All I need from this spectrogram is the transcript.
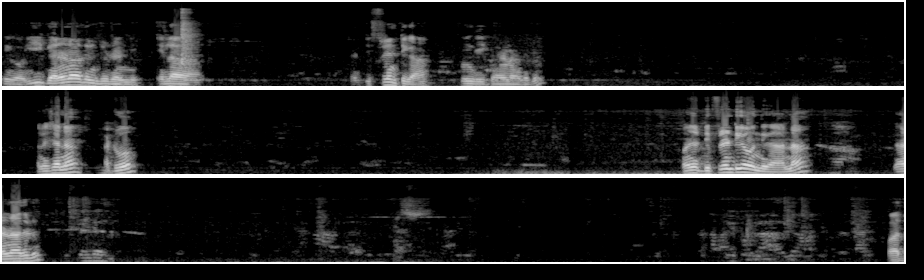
ఇగో ఈ గణనాథుని చూడండి. ఇలా డిఫరెంట్గా ఉంది ఈ గణనాథుడు. మలేషానా అటు. కొంచెం డిఫరెంట్గా ఉంది కదా అన్న. గణనాథుడు. పద.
